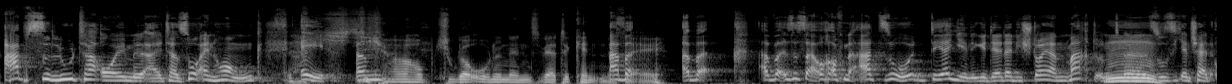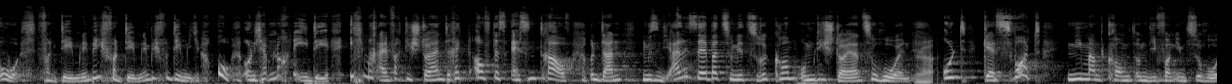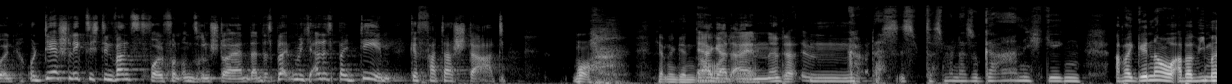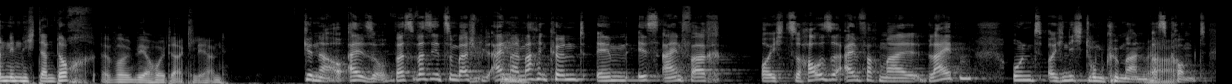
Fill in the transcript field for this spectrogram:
Absoluter Eumel, Alter. So ein Honk. Ey, ähm, ja, Hauptschüler ohne nennenswerte Kenntnisse, aber, ey. aber, aber es ist auch auf eine Art so, derjenige, der da die Steuern macht und äh, so sich entscheidet, oh, von dem nehme ich, von dem nehme ich, von dem ich. Oh, und ich habe noch eine Idee. Ich mache einfach die Steuern direkt auf das Essen drauf. Und dann müssen die alle selber zu mir zurückkommen, um die Steuern zu holen. Ja. Und guess what? Niemand kommt, um die von ihm zu holen. Und der schlägt sich den Wanst voll von unseren Steuern dann. Das bleibt nämlich alles bei dem Gevatter Staat. Boah, ich habe eine Gänsehaut. Ärgert einen, ne? Da, äh, Das ist, dass man da so gar nicht gegen. Aber genau, aber wie man nämlich dann doch, äh, wollen wir ja heute erklären. Genau, also, was, was ihr zum Beispiel einmal machen könnt, ähm, ist einfach euch zu Hause einfach mal bleiben und euch nicht drum kümmern, was Ja. kommt.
